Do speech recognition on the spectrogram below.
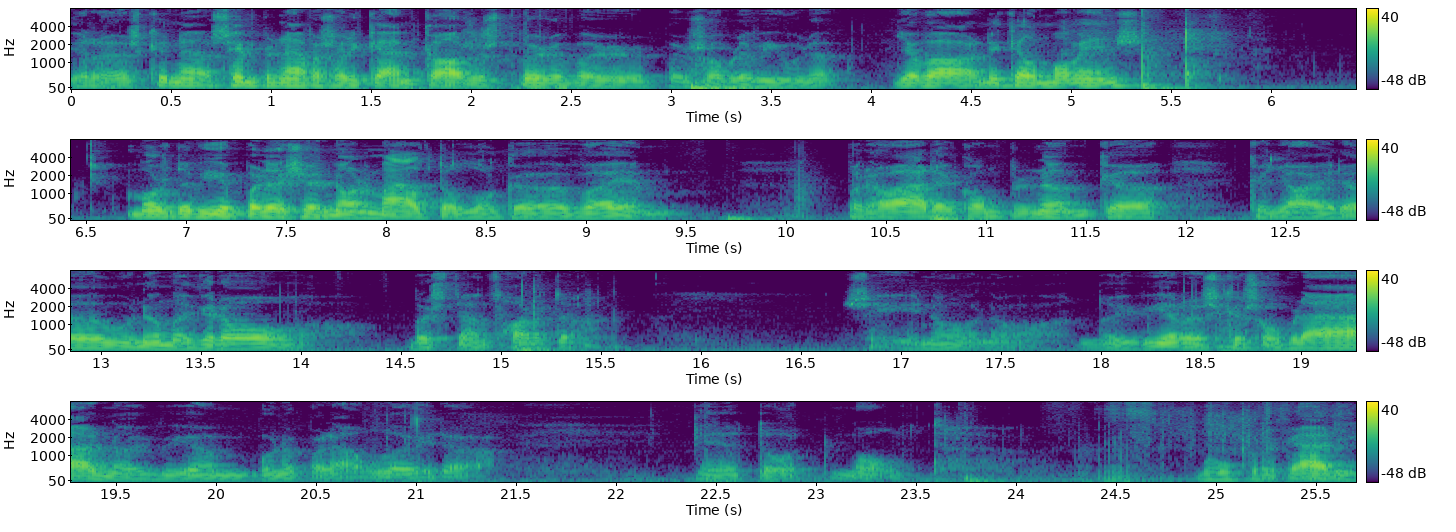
i res, que anava, sempre anava cercant coses per, per, per sobreviure. Llavors, en aquell moments, mos devia pareixer normal tot el que veiem però ara comprenem que, que allò era una magró bastant forta. Sí, no, no, no hi havia res que sobrar, no hi havia una paraula, era, era tot molt, molt precari.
